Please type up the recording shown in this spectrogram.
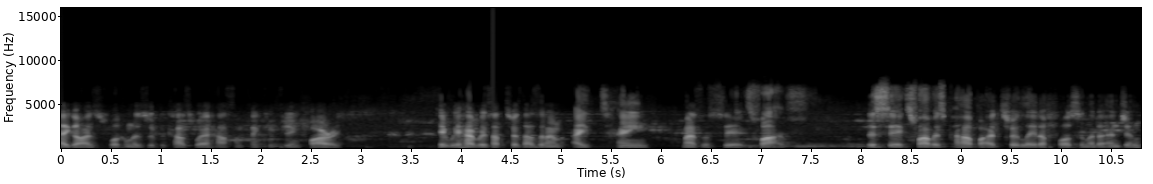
Hey guys, welcome to Zooper Cars Warehouse and thank you for your inquiry. Here we have is a 2018 Mazda CX-5. This CX-5 is powered by a 2 litre 4 cylinder engine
